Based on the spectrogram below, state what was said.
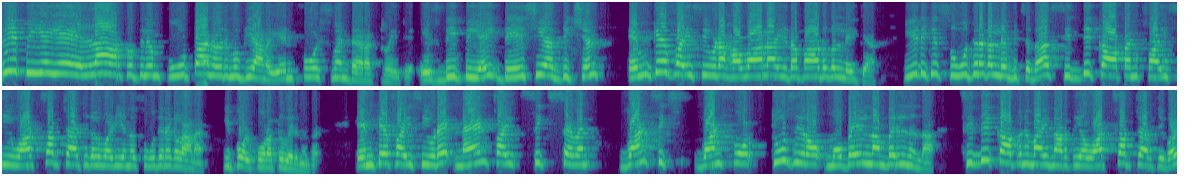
ഡി പി എല്ലാ അർത്ഥത്തിലും പൂട്ടാൻ ഒരുങ്ങുകയാണ് enforcement directorate S D P I ദേശീയ അധ്യക്ഷൻ എം കെ ഫൈസിയുടെ ഹവാല ഇടപാടുകളിലേക്ക്. ഇടിക്ക് സൂചനകൾ ലഭിച്ചത് സിദ്ദിഖ് കാപ്പൻ ഫൈസി വാട്സാപ്പ് ചാറ്റുകൾ വഴി എന്ന സൂചനകളാണ് ഇപ്പോൾ പുറത്തു വരുന്നത്. എം കെ ഫൈസിയുടെ nine five six seven one six one four two zero mobile നമ്പറിൽ നിന്ന് സിദ്ദിഖ് കാപ്പനുമായി നടത്തിയ വാട്സാപ്പ് ചാറ്റുകൾ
